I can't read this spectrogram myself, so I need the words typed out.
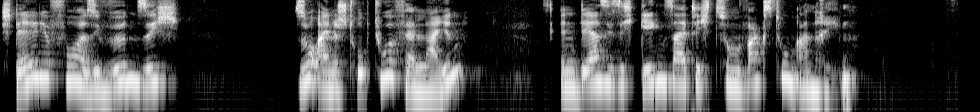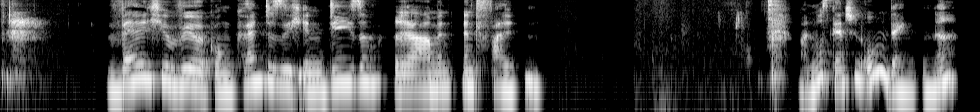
Stell dir vor, sie würden sich so eine Struktur verleihen, in der sie sich gegenseitig zum Wachstum anregen. Welche Wirkung könnte sich in diesem Rahmen entfalten? Man muss ganz schön umdenken, ne?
